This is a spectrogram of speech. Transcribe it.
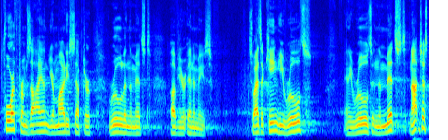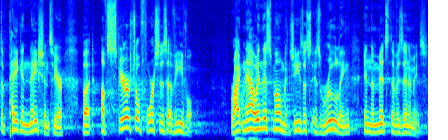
forth from Zion your mighty scepter, rule in the midst of your enemies. So, as a king, he rules, and he rules in the midst not just of pagan nations here, but of spiritual forces of evil. Right now, in this moment, Jesus is ruling in the midst of his enemies.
